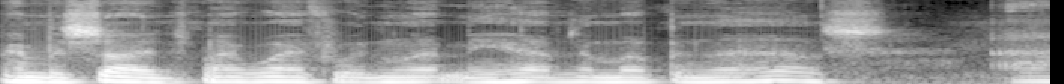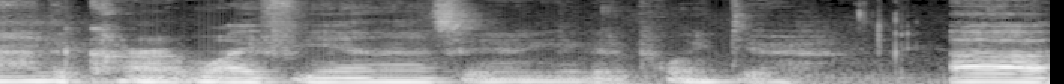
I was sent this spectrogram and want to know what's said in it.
And besides, my wife wouldn't let me have them up in the house. Uh, the current wife, yeah, that's you got a point there. Uh,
